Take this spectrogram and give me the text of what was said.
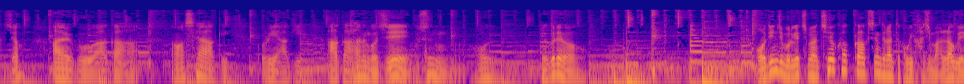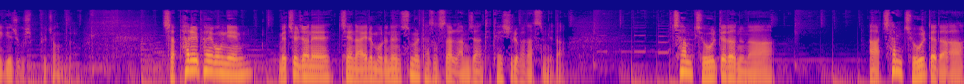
그죠? 아이고 아가 어 새 아기 우리 아기 아가 하는 거지 무슨 어유 왜 그래요? 어딘지 모르겠지만 체육학과 학생들한테 거기 가지 말라고 얘기해주고 싶을 정도로. 자, 8180님. 며칠 전에 제 나이를 모르는 25살 남자한테 대시를 받았습니다. 참 좋을 때다, 누나. 아, 참 좋을 때다.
